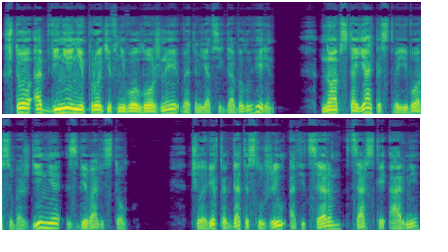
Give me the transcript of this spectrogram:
Что обвинения против него ложные, в этом я всегда был уверен, но обстоятельства его освобождения сбивали с толку. Человек когда-то служил офицером в царской армии,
